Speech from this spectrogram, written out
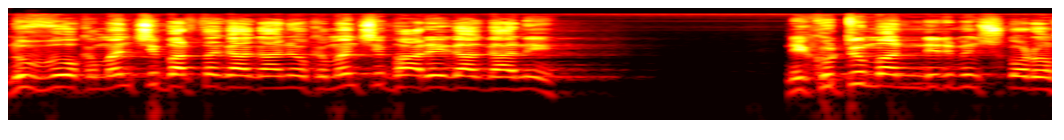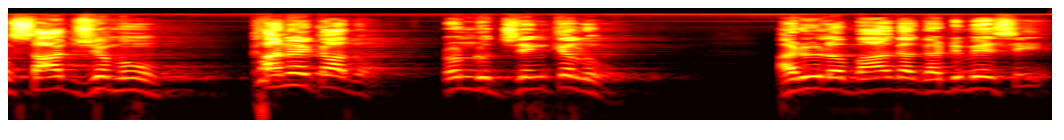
నువ్వు ఒక మంచి భర్తగా కానీ ఒక మంచి భార్యగా కానీ నీ కుటుంబాన్ని నిర్మించుకోవడం సాధ్యము. కానే కాదు రెండు జింకలు. అడవిలో బాగా గడ్డి మేసి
